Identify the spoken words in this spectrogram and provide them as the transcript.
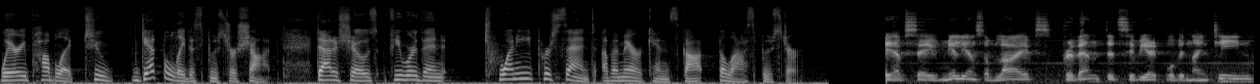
wary public to get the latest booster shot. Data shows fewer than 20% of Americans got the last booster. They have saved millions of lives, prevented severe COVID 19,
